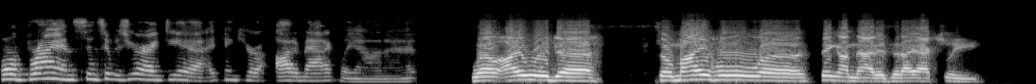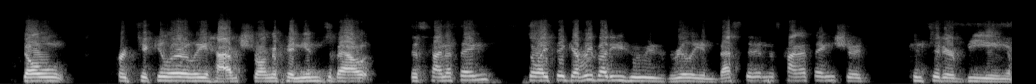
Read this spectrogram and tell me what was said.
Well, Brian, since it was your idea, I think you're automatically on it. Well, I would. Uh, so my whole uh, thing on that is that I actually don't particularly have strong opinions about this kind of thing. So I think everybody who is really invested in this kind of thing should consider being a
